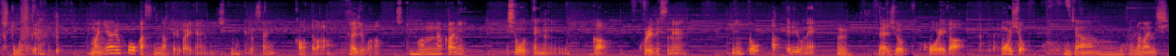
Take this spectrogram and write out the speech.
ちょっと待って。マニュアルフォーカスになってるからいけない。ちょっと待ってください。変わったかな大丈夫かなちょっと真ん中に焦点がこれですね。ピント合ってるよね。うん。大丈夫。これが。よいしょ。じゃーん。こんな感じ。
